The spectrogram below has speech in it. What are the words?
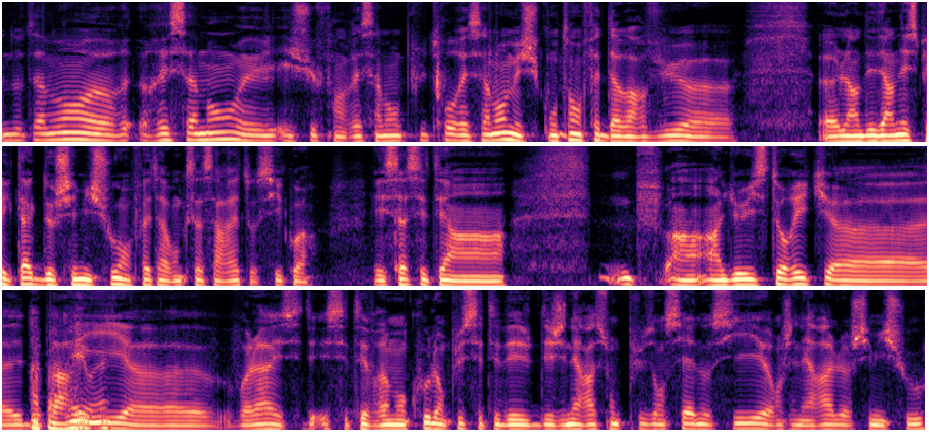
notamment euh, ré- récemment, et, et je suis, enfin récemment, plus trop récemment, mais je suis content en fait d'avoir vu euh, l'un des derniers spectacles de chez Michou en fait avant que ça s'arrête aussi quoi. Et ça c'était un, un un lieu historique euh, de Paris, Paris, ouais. euh, voilà, et c'était vraiment cool. En plus c'était des, des générations plus anciennes aussi, en général chez Michou,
